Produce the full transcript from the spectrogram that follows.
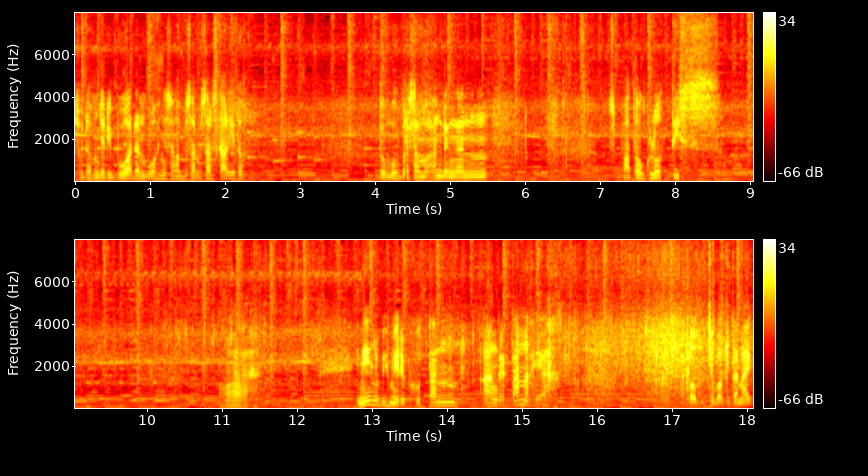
sudah menjadi buah dan buahnya sangat besar-besar sekali itu tumbuh bersamaan dengan spatoglotis Wah, ini lebih mirip hutan anggrek tanah ya. Oh, coba kita naik.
